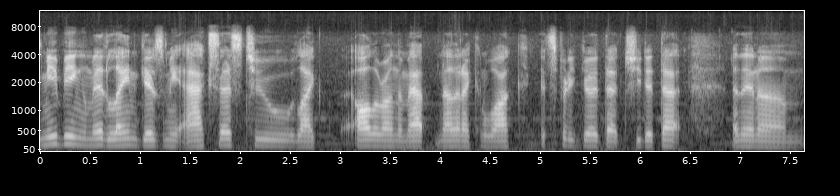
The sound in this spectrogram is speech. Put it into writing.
me being mid lane gives me access to like all around the map now that I can walk it's pretty good that she did that. And then um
